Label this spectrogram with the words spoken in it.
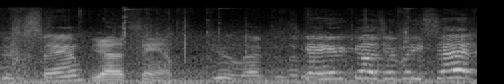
This is Sam? Yeah, that's Sam. You're a legend. Okay, here it goes. Everybody set?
